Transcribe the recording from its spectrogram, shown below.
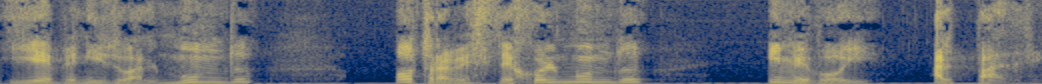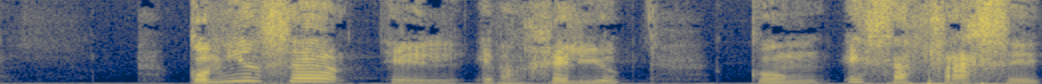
y he venido al mundo, otra vez dejo el mundo y me voy al Padre. Comienza el Evangelio con esa frase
